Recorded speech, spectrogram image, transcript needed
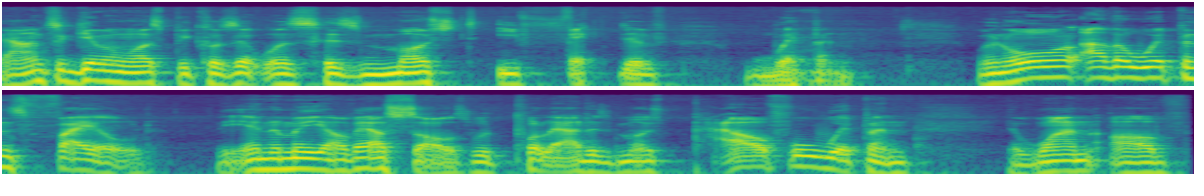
the answer given was because it was his most effective weapon. When all other weapons failed, the enemy of our souls would pull out his most powerful weapon, the one of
